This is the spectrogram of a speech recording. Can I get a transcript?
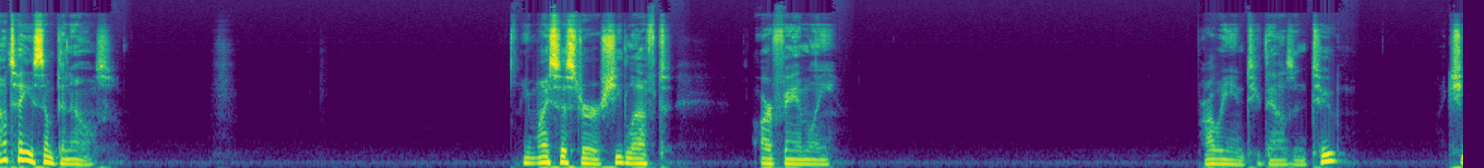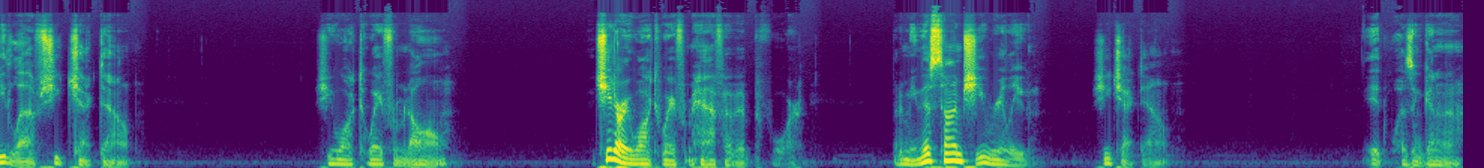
I'll tell you something else. You know, my sister, she left our family probably in 2002. She left, she checked out. She walked away from it all. She'd already walked away from half of it before. But I mean, this time she really she checked out. it wasn't gonna,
